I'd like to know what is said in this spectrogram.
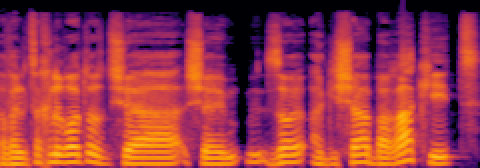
אבל צריך לראות עוד שה, שזו הגישה הברקית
